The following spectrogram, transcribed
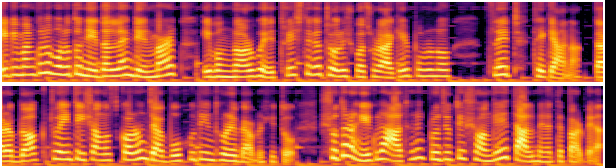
এই বিমানগুলো মূলত নেদারল্যান্ড, ডেনমার্ক এবং নরওয়ে ত্রিশ থেকে চল্লিশ বছর আগের পুরনো ফ্লিট থেকে আনা। তারা ব্লক টোয়েন্টি সংস্করণ যা বহুদিন ধরে ব্যবহৃত। সুতরাং এগুলো আধুনিক প্রযুক্তির সঙ্গে তাল মেলাতে পারবে না।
